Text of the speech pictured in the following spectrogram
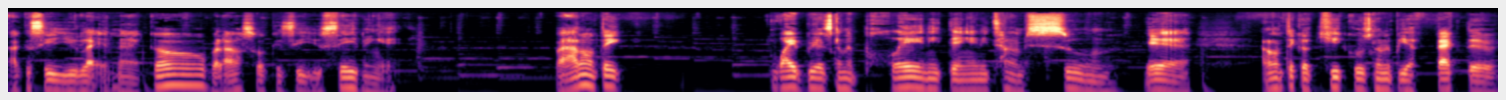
I can see you letting that go, but I also can see you saving it. But I don't think Whitebeard's gonna play anything anytime soon. Yeah. I don't think Okiku is gonna be effective.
